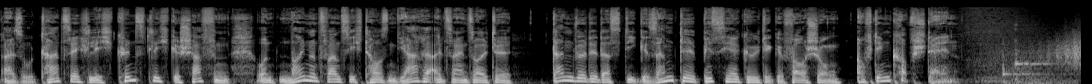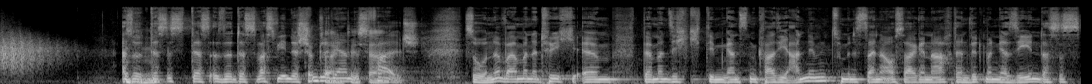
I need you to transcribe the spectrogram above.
also tatsächlich künstlich geschaffen und 29.000 Jahre alt sein sollte, dann würde das die gesamte bisher gültige Forschung auf den Kopf stellen. Also mhm. das ist das, also das, was wir in der Stimmt Schule lernen, ist ja. falsch. So, ne, weil man natürlich, ähm, wenn man sich dem Ganzen quasi annimmt, zumindest seiner Aussage nach, dann wird man ja sehen, dass es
